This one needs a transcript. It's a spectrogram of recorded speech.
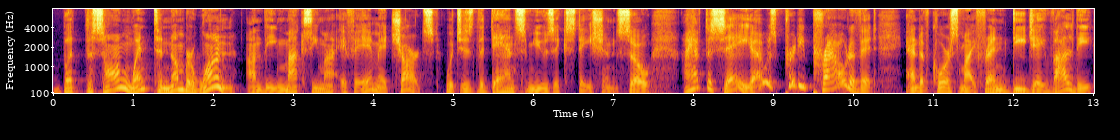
but the song went to number one on the Maxima FM charts, which is the dance music station. So I have to say, I was pretty proud of it. And of course, my friend DJ Valdi,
